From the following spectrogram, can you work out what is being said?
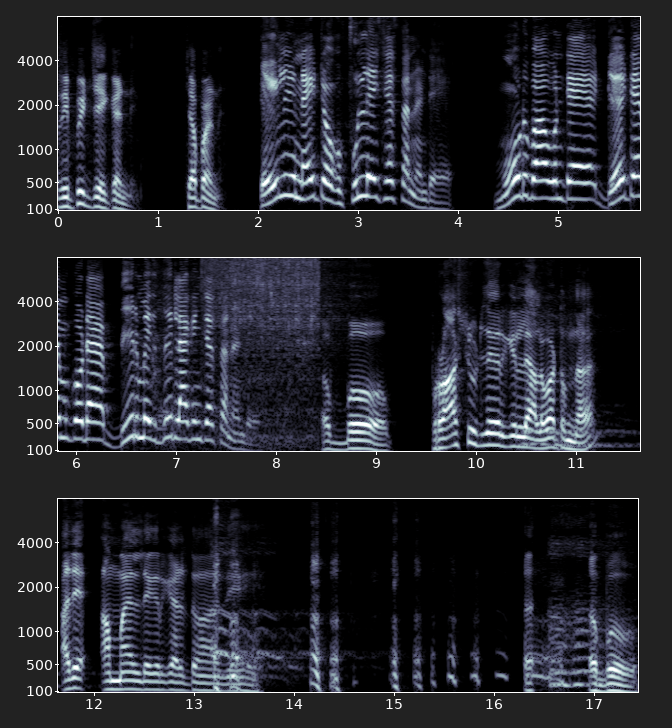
రిపీట్ చేయకండి. చెప్పండి. డైలీ నైట్ ఒక ఫుల్ వేసేస్తానండి. మూడు బాగుంటే డే టైం కూడా బీర్ మీద బీర్ లాగించేస్తానండి. అబ్బో ప్రాస్టిట్యూట్ దగ్గరికి వెళ్ళే అలవాటు ఉందా? అదే అమ్మాయిల దగ్గరికి వెళ్ళటం అది. అబ్బో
